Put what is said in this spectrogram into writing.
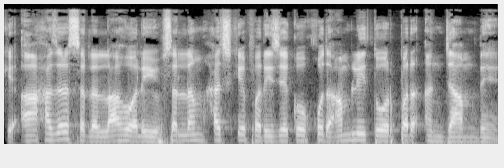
کہ آ حضرت صلی اللہ علیہ وسلم حج کے فریضے کو خود عملی طور پر انجام دیں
